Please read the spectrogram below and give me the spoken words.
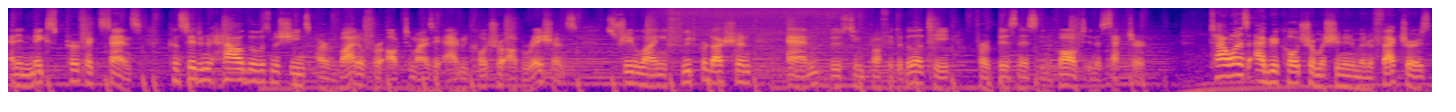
And it makes perfect sense considering how those machines are vital for optimizing agricultural operations, streamlining food production, and boosting profitability for business involved in the sector. Taiwan's agricultural machinery manufacturers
